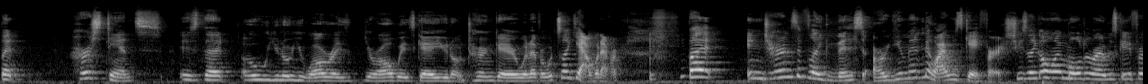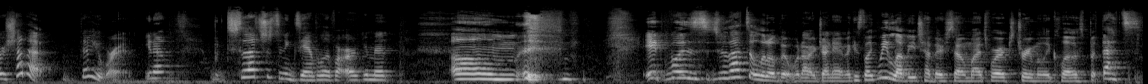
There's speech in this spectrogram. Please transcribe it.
But her stance is that oh you know you always you're always gay you don't turn gay or whatever which like yeah whatever. But in terms of like this argument no i was gay first. She's like oh i'm older i was gay first. Shut up. No you weren't you know? So that's just an example of our argument. Um it was so that's a little bit what our dynamic is like we love each other so much we're extremely close but that's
